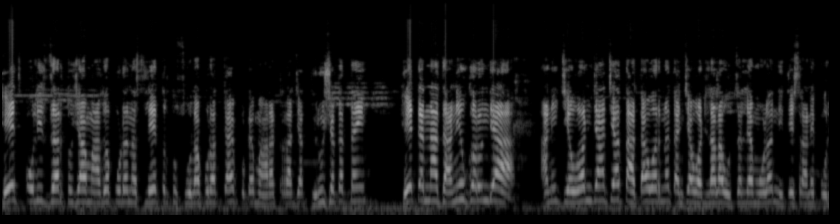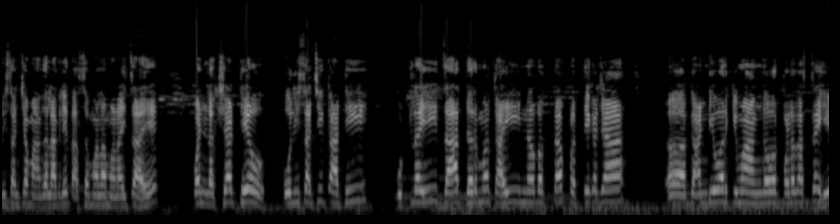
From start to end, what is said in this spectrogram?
हेच पोलीस जर तुझ्या मागं पुढं नसले तर तू सोलापुरात काय कुठे महाराष्ट्र राज्यात फिरू शकत नाही? हे त्यांना जाणीव करून द्या. आणि जेवणाच्या ताटावरनं त्यांच्या वडिलाला उचलल्यामुळं नितेश राणे पोलिसांच्या मागं लागलेत असं मला म्हणायचं आहे. पण लक्षात ठेव पोलिसाची काठी कुठलंही जात धर्म काही न बघता प्रत्येकाच्या गांडीवर किंवा अंगावर पडत असतं हे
